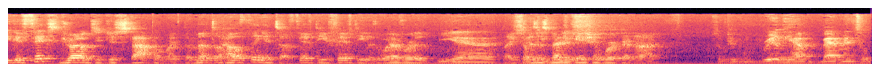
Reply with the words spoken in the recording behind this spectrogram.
You could fix drugs. You just stop them. Like the mental health thing, it's a 50-50 with whatever. Yeah. Like Some does this medication work or not? some people really have bad mental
